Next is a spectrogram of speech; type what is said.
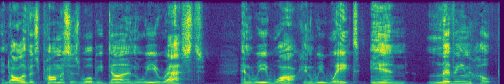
and all of his promises will be done, we rest and we walk and we wait in living hope.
